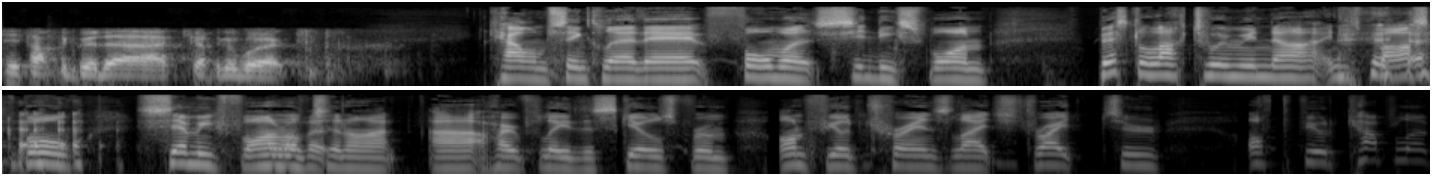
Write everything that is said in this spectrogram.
Keep up the good uh, keep up the good work. Callum Sinclair, there, former Sydney Swan. Best of luck to him in uh, in his basketball semi final tonight. Uh, hopefully, the skills from on field translate straight to off the field. Couple of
